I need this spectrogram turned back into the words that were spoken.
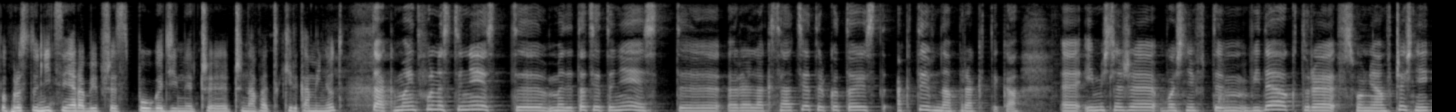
po prostu nic nie robi przez pół godziny, czy, czy nawet kilka minut. Tak, mindfulness to nie jest, y, medytacja to nie jest y, relaksacja, tylko to jest aktywna praktyka. E, I myślę, że właśnie w tym wideo, które wspomniałam wcześniej,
